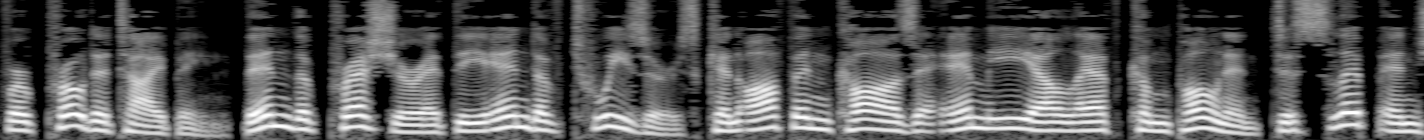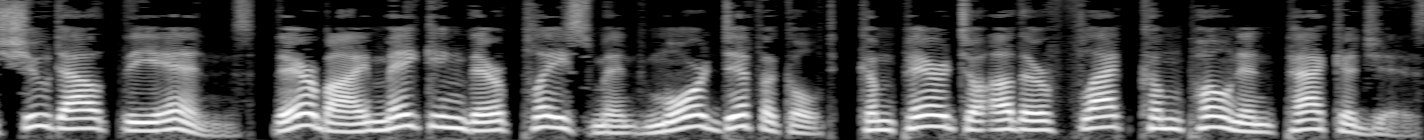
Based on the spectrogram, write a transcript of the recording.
for prototyping then the pressure at the end of tweezers can often cause a MELF component to slip and shoot out the ends, thereby making their placement more difficult, compared to other flat component packages.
